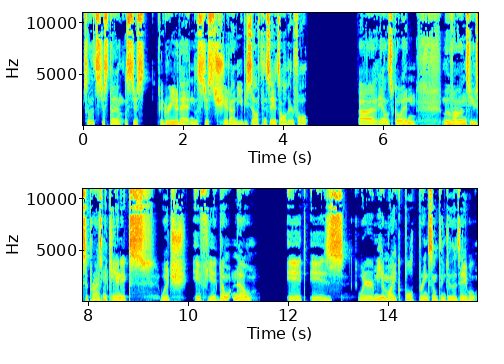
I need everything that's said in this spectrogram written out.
So let's just uh let's just agree to that and let's just shit on Ubisoft and say it's all their fault. Uh yeah, let's go ahead and move on to surprise mechanics, which if you don't know, it is where me and Mike both bring something to the table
